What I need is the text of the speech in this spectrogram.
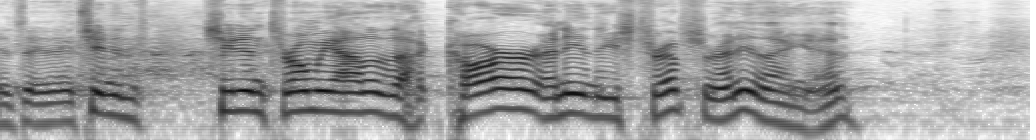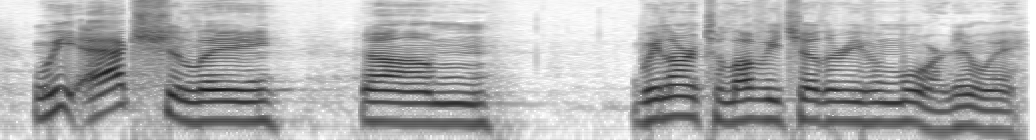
And she didn't, she didn't throw me out of the car, any of these trips or anything. Yeah? We actually, um, we learned to love each other even more, didn't we?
